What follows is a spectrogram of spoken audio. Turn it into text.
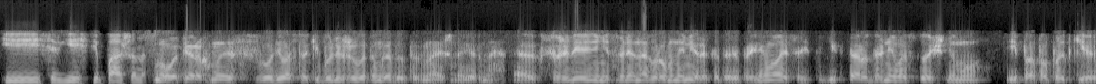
и Сергей Степашин. Ну, во-первых, мы в Владивостоке были уже в этом году, ты знаешь, наверное. Э, К сожалению, несмотря на огромные меры, которые принимаются и по гектару дальневосточному, и по попытке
